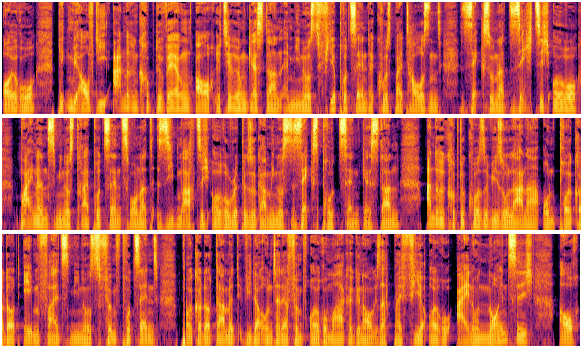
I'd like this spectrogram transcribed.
Euro. Blicken wir auf die anderen Kryptowährungen, auch Ethereum gestern minus vier Prozent, der Kurs bei 1660 Euro. Binance minus drei Prozent, 287 Euro. Ripple sogar minus sechs Prozent gestern. Andere Kryptokurse wie Solana und Polkadot ebenfalls minus minus 5%. Polkadot damit wieder unter der 5-Euro-Marke, genauer gesagt bei 4,91 Euro. Auch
